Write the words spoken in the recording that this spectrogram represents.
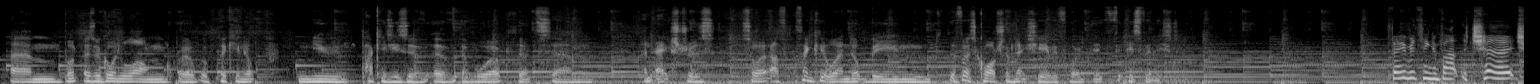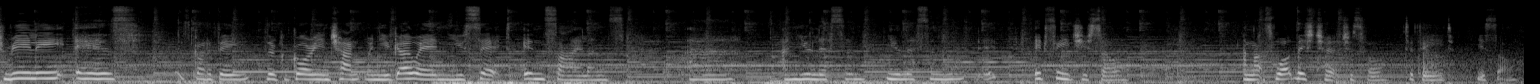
Um, but as we're going along, we're, we're picking up new packages of, of, of work that um, and extras. So I, I think it will end up being the first quarter of next year before it, it, it's finished. Favourite thing about the church really is it's got to be the Gregorian chant. When you go in, you sit in silence. Uh, and you listen, you listen, it, it feeds your soul. And that's what this church is for, to feed your soul.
